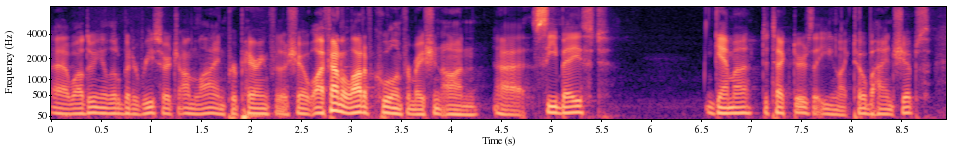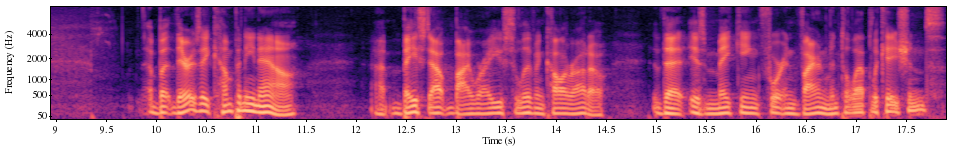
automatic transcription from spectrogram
uh, while doing a little bit of research online, preparing for the show, well, I found a lot of cool information on uh, sea-based gamma detectors that you can like tow behind ships. Uh, But there is a company now, uh, based out by where I used to live in Colorado, that is making for environmental applications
